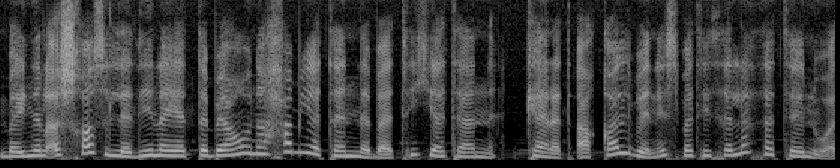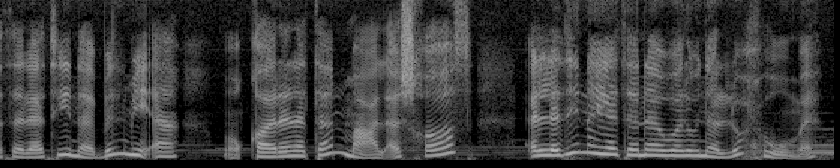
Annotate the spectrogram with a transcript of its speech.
بين الأشخاص الذين يتبعون حمية نباتية كانت أقل بنسبة 33% مقارنة مع الأشخاص الذين يتناولون اللحوم.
